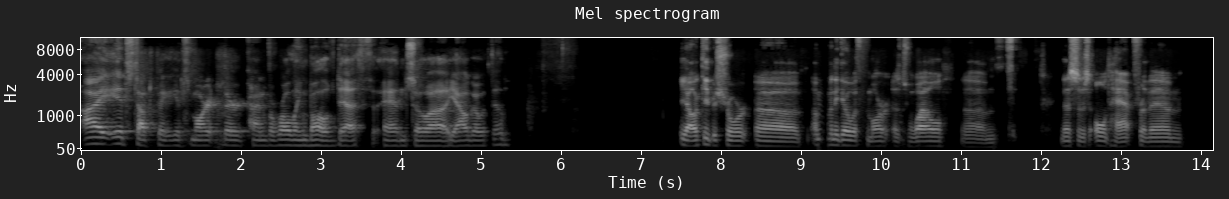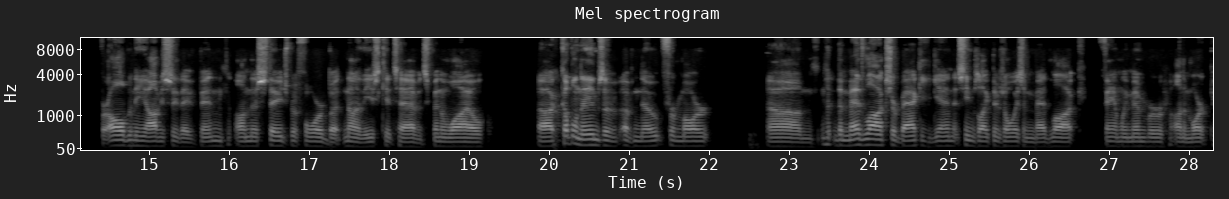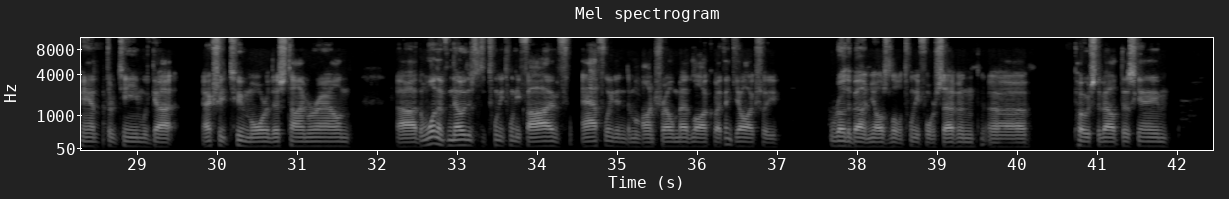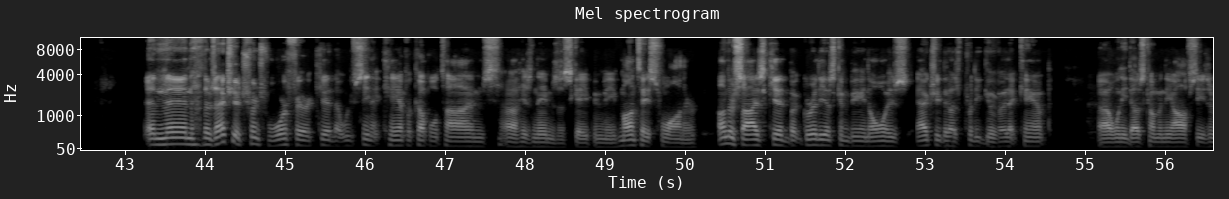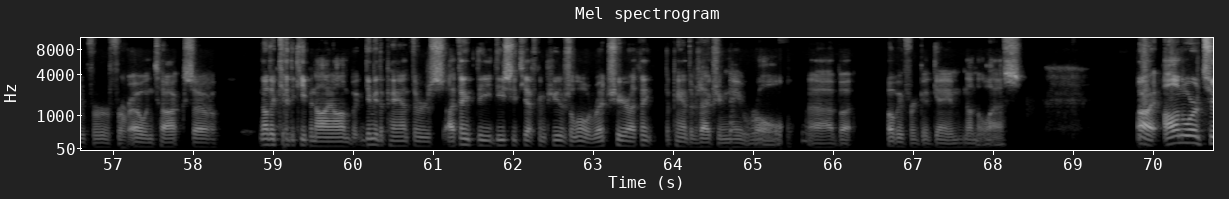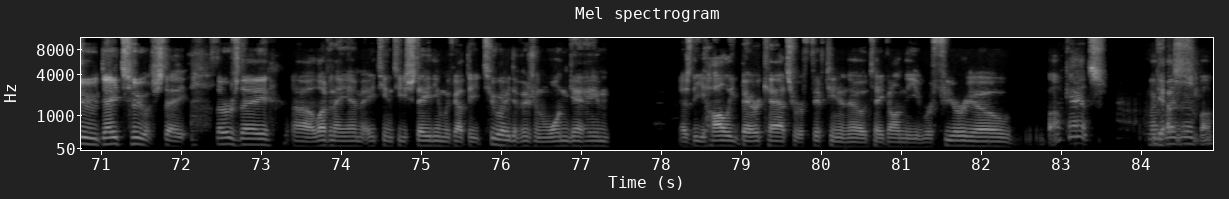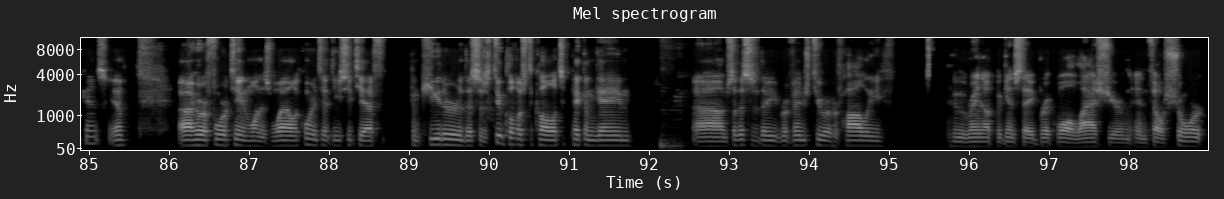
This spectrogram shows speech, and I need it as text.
I it's tough to pick against Mart. They're kind of a rolling ball of death. And so uh yeah, I'll go with them. Yeah, I'll keep it short. Uh, I'm going to go with Mart as well. Um, this is old hat for them. For Albany, obviously they've been on this stage before, but none of these kids have. It's been a while. Uh, a couple names of, of note for Mart. Um, the Medlocks are back again. It seems like there's always a Medlock family member on the Mart Panther team. We've got actually two more this time around. Uh, the one of note is the 2025 athlete in Demontrell Medlock, who I think y'all actually – wrote about in y'all's little 24 uh, 7 post about this game. And then there's actually a trench warfare kid that we've seen at camp a couple of times. Uh, his name is escaping me. Monte Swanner. Undersized kid, but gritty as can be, and always actually does pretty good at camp uh, when he does come in the off season for for Owen Tuck. So another kid to keep an eye on. But give me the Panthers. I think the DCTF computer's a little rich here. I think the Panthers actually may roll, uh, but hoping for a good game nonetheless. All right, onward to day two of state. Thursday, uh, 11 a.m. at AT&T Stadium. We've got the 2A Division One game as the Holly Bearcats, who are 15 and 0, take on the Refugio Bobcats. Yes. Right Bobcats, yeah, uh, who are 14 and one as well. According to the DCTF computer, this is too close to call. It's a pick'em game. Um, so this is the revenge tour of Holly who ran up against a brick wall last year and, and fell short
